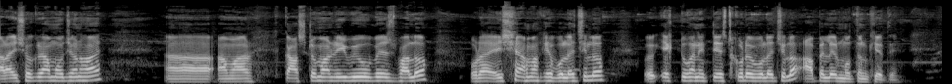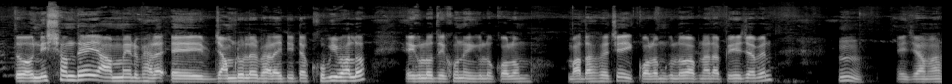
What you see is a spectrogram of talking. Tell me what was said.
আড়াইশো গ্রাম ওজন হয়। আমার কাস্টমার রিভিউ বেশ ভালো। ওরা এসে আমাকে বলেছিল, একটুখানি টেস্ট করে বলেছিল আপেলের মতন খেতে। তো নিঃসন্দেহে আমের ভ্যারা এই জামরুলের ভ্যারাইটিটা খুবই ভালো। এগুলো দেখুন এইগুলো কলম বাঁধা হয়েছে, এই কলমগুলো আপনারা পেয়ে যাবেন। হুম, এই যে আমার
